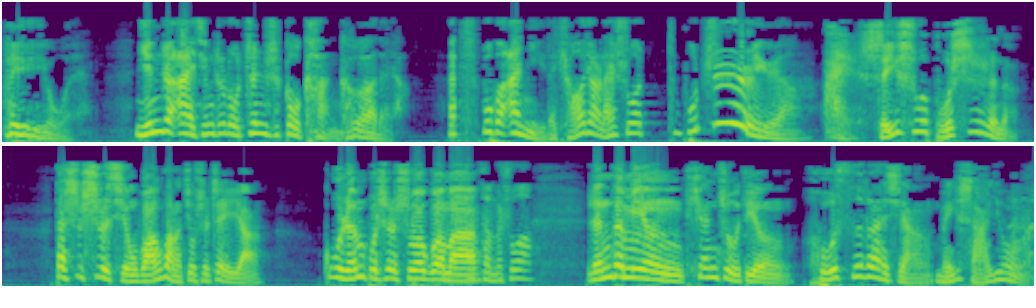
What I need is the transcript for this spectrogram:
哎呦喂，您这爱情之路真是够坎坷的呀！哎，不过按你的条件来说，他不至于啊。哎，谁说不是呢？但是事情往往就是这样。古人不是说过吗？怎么说？人的命天注定，胡思乱想没啥用啊。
